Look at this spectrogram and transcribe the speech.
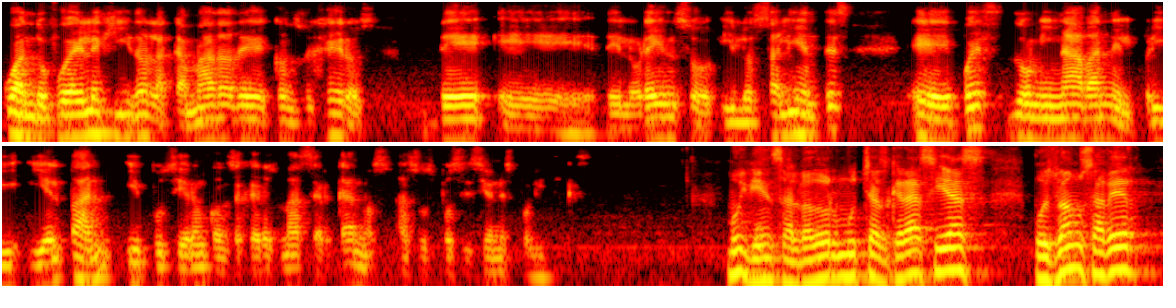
cuando fue elegido la camada de consejeros de, de Lorenzo y los salientes, pues dominaban el PRI y el PAN y pusieron consejeros más cercanos a sus posiciones políticas. Muy bien, Salvador, muchas gracias. Pues vamos a ver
